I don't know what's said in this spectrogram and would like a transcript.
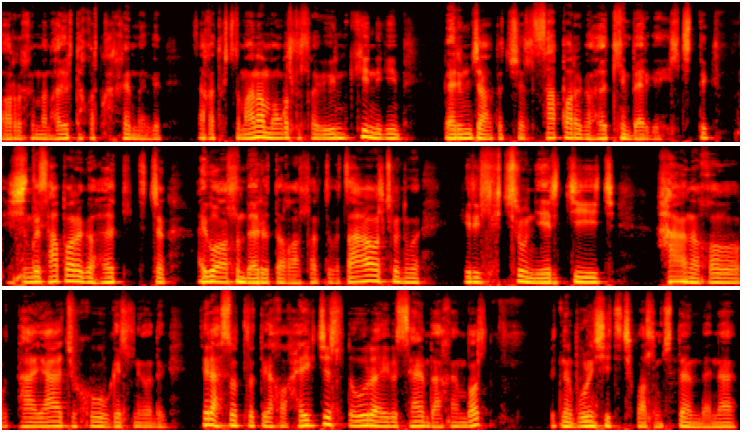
орох юм байна хоёр давхарт гарах юм байна гэд заагаад өгч. Манай Монгол болохоор ерөнхийн нэг юм баримжаа одоо жишээл Сапарагийн хойдлын байр гэж хэлцдэг. Тийшээ Сапарагийн хойдолд чинь айгүй олон байрууд байгаа болохоор зүгээр заавалч нөгөө хэрэглэгч рүү нэрж ийж хаана ах та яаж өгөх үү гэл нөгөө нэг тэр асуудлууд яг хаягжилт өөрөө айгүй сайн байх юм бол бид нар бүрэн шийдчих боломжтой юм байна.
